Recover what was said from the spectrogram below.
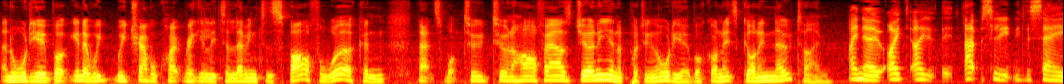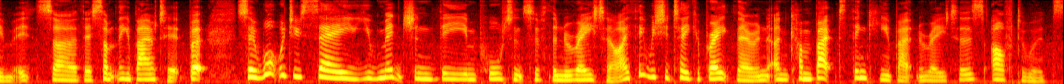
an audio book? You know, we, we travel quite regularly to Leamington Spa for work, and that's what, two, two and a half hours journey, and putting an audio book on, it's gone in no time. I know, I, I absolutely the same. It's uh, there's something about it. But so, what would you say? You mentioned the importance of the narrator. I think we should take a break there and, and come back to thinking about narrators afterwards.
